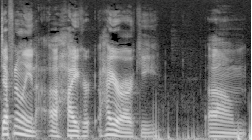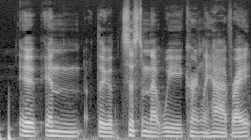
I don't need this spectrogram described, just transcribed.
definitely an, a hier- hierarchy, um, it in the system that we currently have, right?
